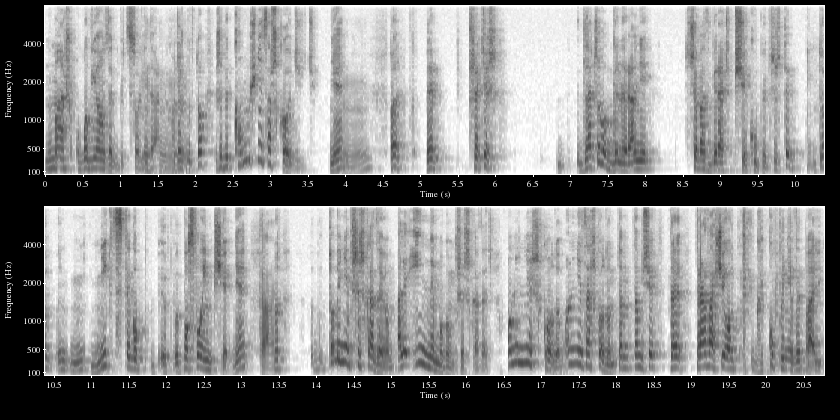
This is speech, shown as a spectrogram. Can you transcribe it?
Masz obowiązek być solidarny, chociażby w to, żeby komuś nie zaszkodzić. Nie? To, to, przecież dlaczego generalnie trzeba zbierać psie kupy? Przecież te, to, nikt z tego p- po swoim psie, nie? Tak. No, tobie nie przeszkadzają, ale innym mogą przeszkadzać. One nie szkodzą, one nie zaszkodzą. Tam, tam się, ta trawa się od kupy nie wypali.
